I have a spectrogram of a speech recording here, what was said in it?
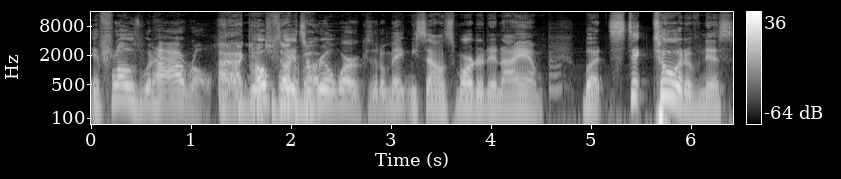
it flows with how I roll. So I- I get what you're hopefully it's a real word because it'll make me sound smarter than I am. But stick to itiveness.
